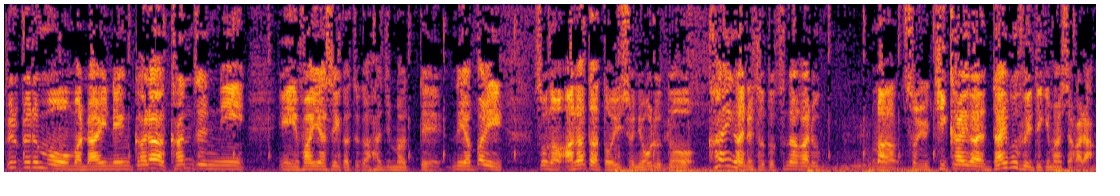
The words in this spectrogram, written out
ペルペルもまあ来年から完全にえーファイヤー生活が始まって、で、やっぱり、そのあなたと一緒におると、海外の人と繋がる、まあそういう機会がだいぶ増えてきましたから、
